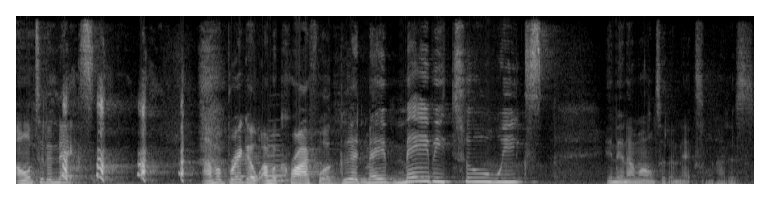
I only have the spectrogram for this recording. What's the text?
on to the next. I'm gonna break up. I'm gonna cry for a good maybe maybe two weeks, and then I'm on to the next one. I just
